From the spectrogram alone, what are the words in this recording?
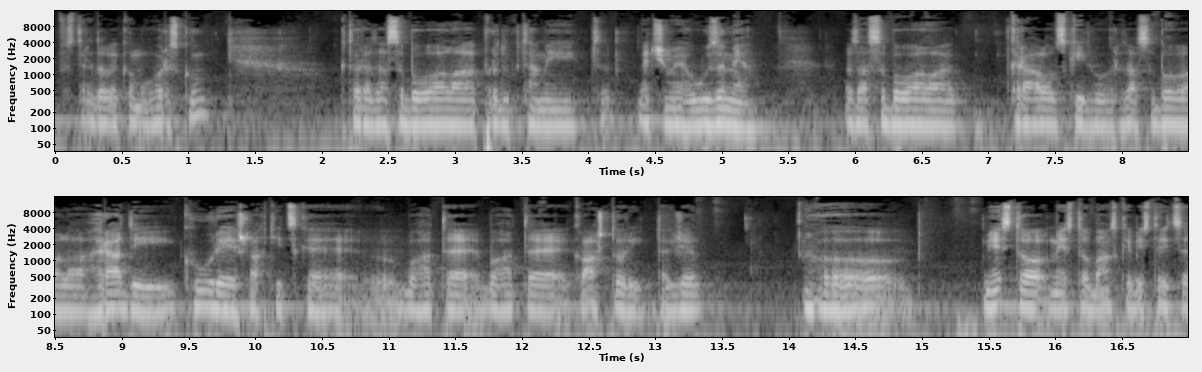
v stredovekom Uhorsku, ktorá zásobovala produktami väčšinu jeho územia. Zásobovala kráľovský dvor, zásobovala hrady, kúrie šlachtické, bohaté, bohaté kláštory. Takže uh, miesto, miesto Banskej Bystrice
